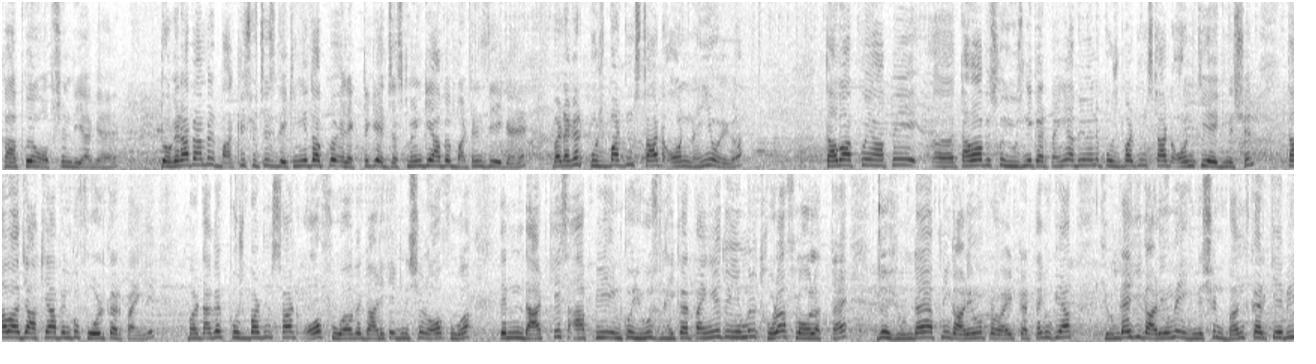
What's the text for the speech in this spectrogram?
का आपको ऑप्शन दिया गया है। तो अगर आप यहाँ पे बाकी स्विचेस देखेंगे तो आपको इलेक्ट्रिक एडजस्टमेंट के यहाँ पे बटन दिए गए हैं। बट अगर पुश बटन स्टार्ट ऑन नहीं होएगा, तब आपको यहाँ पे तब आप इसको यूज़ नहीं कर पाएँगे। अभी मैंने पुश बटन स्टार्ट ऑन किया इग्निशन तब जाके आप इनको फोल्ड कर पाएँगे। बट अगर पुश बटन स्टार्ट ऑफ़ हुआ, अगर गाड़ी का इग्निशन ऑफ़ हुआ देन इन दैट केस आप ये इनको यूज़ नहीं कर पाएँगे। तो ये मुझे थोड़ा फ्लॉ लगता है जो ह्यूंडा अपनी गाड़ियों में प्रोवाइड करता है, क्योंकि आप ह्यूंडा की गाड़ियों में इग्निशन बंद करके भी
